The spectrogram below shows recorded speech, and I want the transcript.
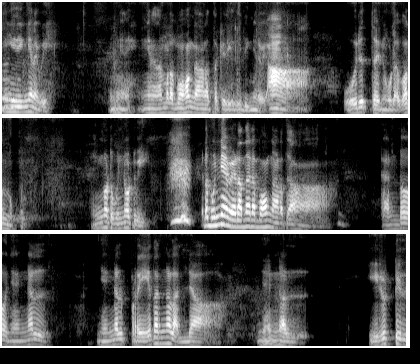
നീ ഇതിങ്ങനെ പോയി ഇങ്ങനെ ഇങ്ങനെ നമ്മുടെ മുഖം കാണത്തക്ക രീതിയിൽ ഇങ്ങനെ പോയി ആ ഒരുത്തനൂടെ വന്നു. ഇങ്ങോട്ട് മുന്നോട്ട് പോയി എടാ മുന്നേ വേട അന്നേരം മുഖം കാണത്ത. ആ കണ്ടോ ഞങ്ങൾ ഞങ്ങൾ പ്രേതങ്ങളല്ല. ഞങ്ങൾ ഇരുട്ടിൽ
